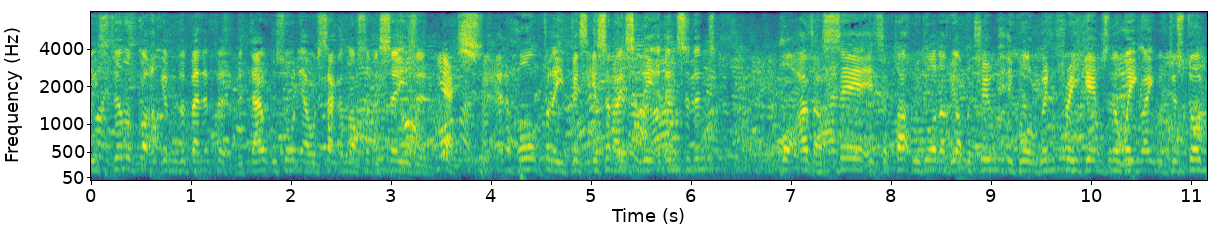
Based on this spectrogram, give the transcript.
we still have got to give them the benefit of the doubt. It's only our second loss of the season. Yes. And hopefully this is an isolated incident. But as I say, it's the fact we don't have the opportunity to go and win three games in a week like we've just done.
